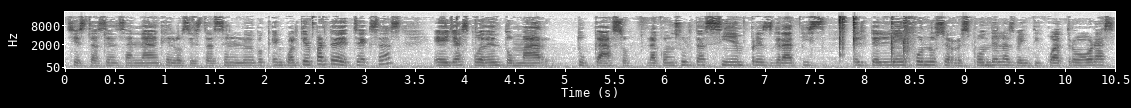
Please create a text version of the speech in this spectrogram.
si estás en San Ángel, si estás en Lubbock, en cualquier parte de Texas, ellas pueden tomar tu caso. La consulta siempre es gratis. El teléfono se responde a las 24 horas.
